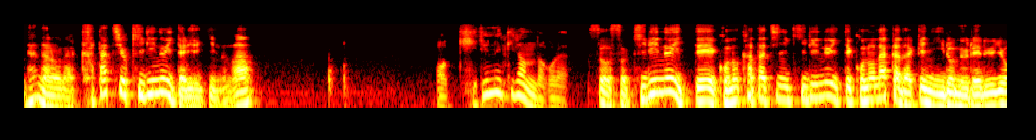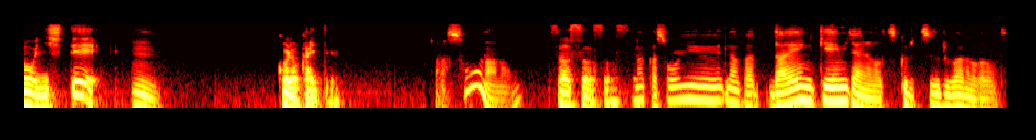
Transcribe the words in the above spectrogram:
なんだろうな、形を切り抜いたりできるのな。あ、切り抜きなんだ、これ。そうそう、切り抜いて、この形に切り抜いて、この中だけに色塗れるようにして、うん。これを書いてる。あ、そうなの？そうそうそうそなんかそういう、なんか楕円形みたいなのを作るツールがあるのかと思って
